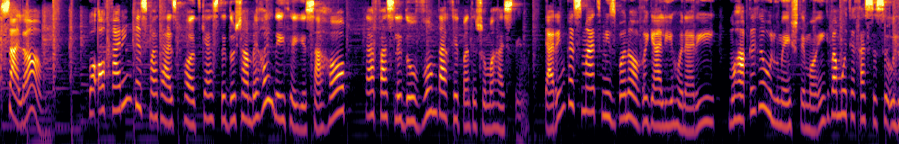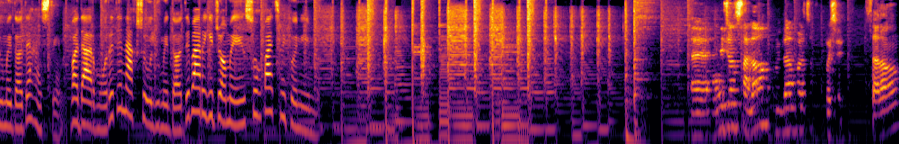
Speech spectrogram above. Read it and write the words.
سلام. با آخرین قسمت از پادکست دوشنبه های دیتایی سهاب در فصل دوم در خدمت شما هستیم. در این قسمت میزبان آقای علی هنری، محقق علوم اجتماعی و متخصص علوم داده هستیم و در مورد نقش علوم داده برای جامعه صحبت می علی جان سلام. امیدوارم حالتون خوب باشه. سلام.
